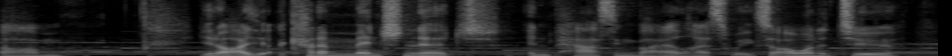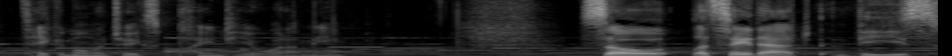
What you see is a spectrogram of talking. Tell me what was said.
Um, you know, I, I kind of mentioned it in passing by last week, so I wanted to take a moment to explain to you what I mean. So let's say that these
